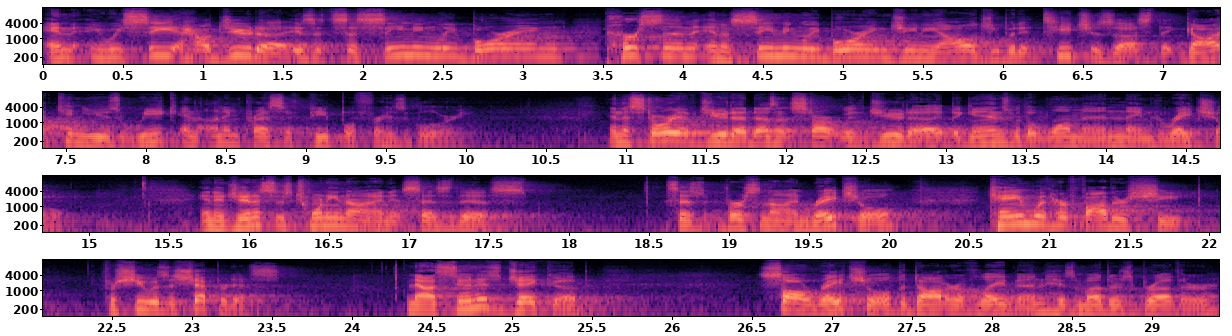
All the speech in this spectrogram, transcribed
And we see how Judah is it's a seemingly boring person in a seemingly boring genealogy, but it teaches us that God can use weak and unimpressive people for his glory. And the story of Judah doesn't start with Judah, it begins with a woman named Rachel. And in Genesis 29, it says this. It says, verse 9 Rachel came with her father's sheep, for she was a shepherdess. Now, as soon as Jacob saw Rachel, the daughter of Laban, his mother's brother,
